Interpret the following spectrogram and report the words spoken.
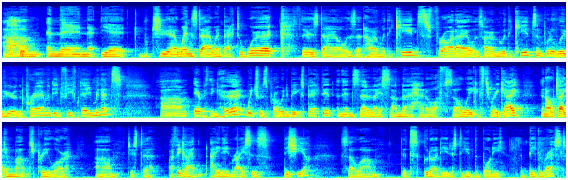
Um, and then, yeah, Wednesday I went back to work. Thursday I was at home with the kids. Friday I was home with the kids and put Olivia in the pram and did 15 minutes. Um, everything hurt, which was probably to be expected. And then Saturday, Sunday I had off. So a week of 3K, and I'll take a month pretty low. Um, just to, I think I had 18 races this year, so um, it's a good idea just to give the body a big rest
